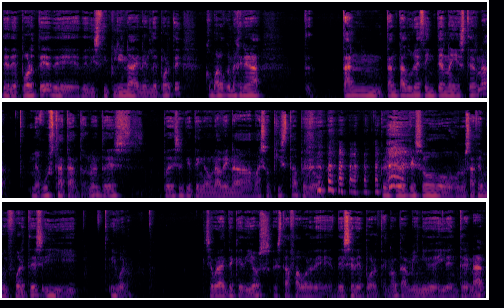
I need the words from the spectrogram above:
de deporte, de, de, disciplina en el deporte, como algo que me genera tan, tanta dureza interna y externa, me gusta tanto, ¿no? Entonces, puede ser que tenga una vena masoquista, pero, pero creo que eso nos hace muy fuertes y, y bueno, seguramente que Dios está a favor de, ese deporte, ¿no? También y de, y de, entrenar,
